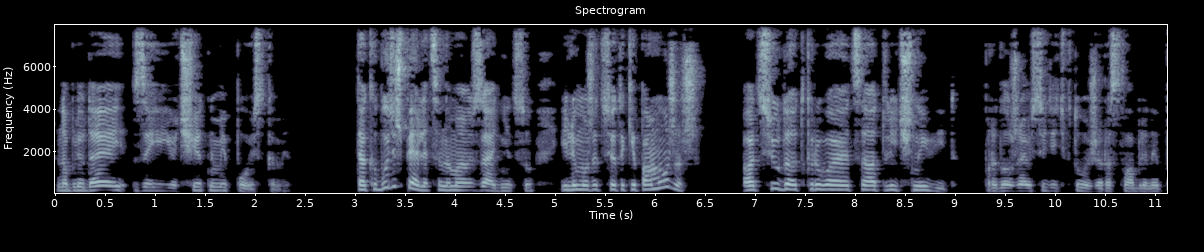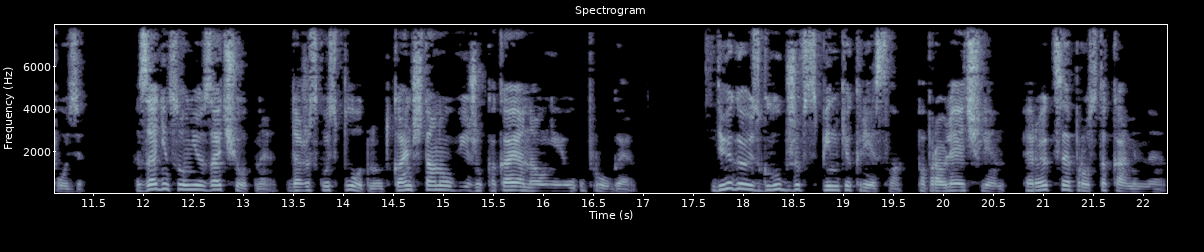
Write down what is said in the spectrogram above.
наблюдая за ее тщетными поисками. Так и будешь пялиться на мою задницу? Или, может, все-таки поможешь? Отсюда открывается отличный вид. Продолжаю сидеть в той же расслабленной позе. Задница у нее зачетная. Даже сквозь плотную ткань штанов вижу, какая она у нее упругая. Двигаюсь глубже в спинке кресла, поправляя член. Эрекция просто каменная.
